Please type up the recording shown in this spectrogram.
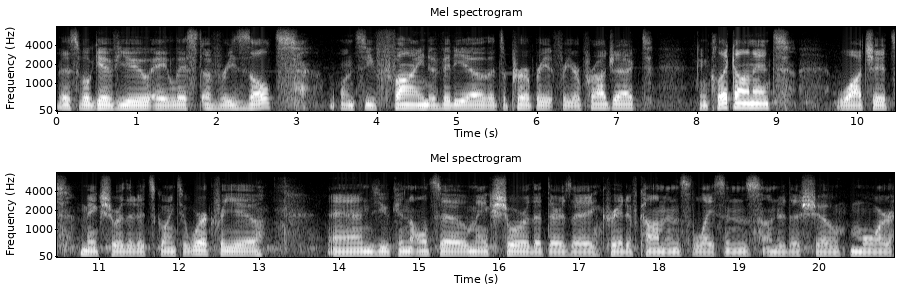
This will give you a list of results. Once you find a video that's appropriate for your project, you can click on it, watch it, make sure that it's going to work for you, and you can also make sure that there's a Creative Commons license under the show more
